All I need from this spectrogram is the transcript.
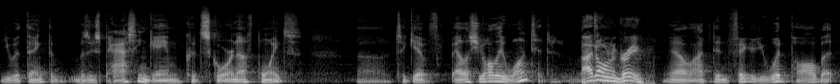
you would think the Mizzou's passing game could score enough points uh, to give LSU all they wanted. I don't agree. Well, I didn't figure you would, Paul, but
